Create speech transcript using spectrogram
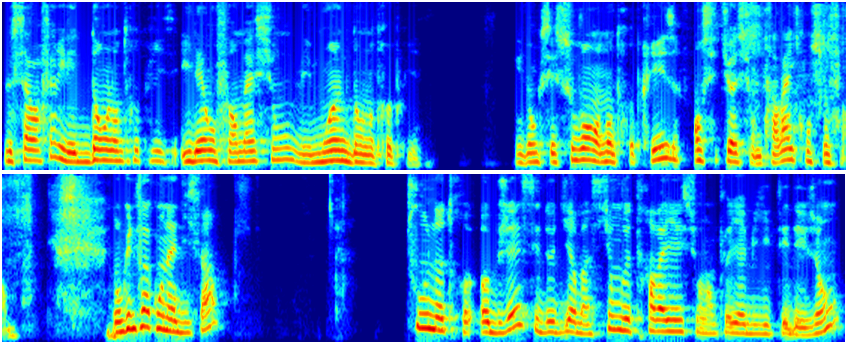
le savoir-faire, il est dans l'entreprise. Il est en formation, mais moins que dans l'entreprise. Et donc, c'est souvent en entreprise, en situation de travail, qu'on se forme. Donc, une fois qu'on a dit ça, tout notre objet, c'est de dire, ben, si on veut travailler sur l'employabilité des gens,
